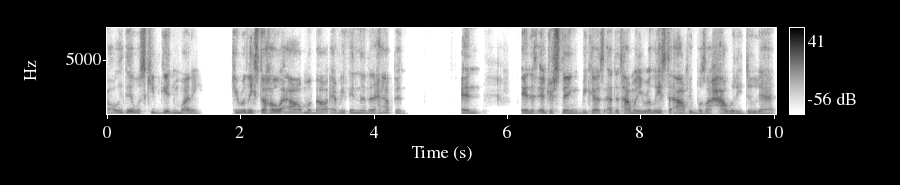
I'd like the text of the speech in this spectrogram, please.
all he did was keep getting money. He released a whole album about everything that had happened. And and it's interesting because at the time when he released the album, people was like, How would he do that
